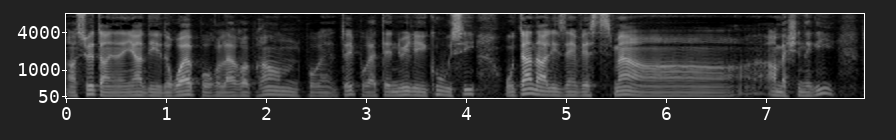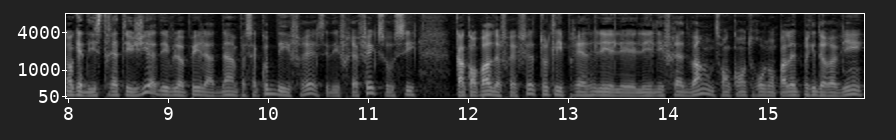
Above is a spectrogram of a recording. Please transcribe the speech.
Ensuite, en ayant des droits pour la reprendre, pour, pour atténuer les coûts aussi, autant dans les investissements en, machinerie. Donc, il y a des stratégies à développer là-dedans, parce que ça coûte des frais, c'est des frais fixes aussi. Quand on parle de frais fixes, tous les, frais de vente sont contrôlés. On parlait de prix de revient,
